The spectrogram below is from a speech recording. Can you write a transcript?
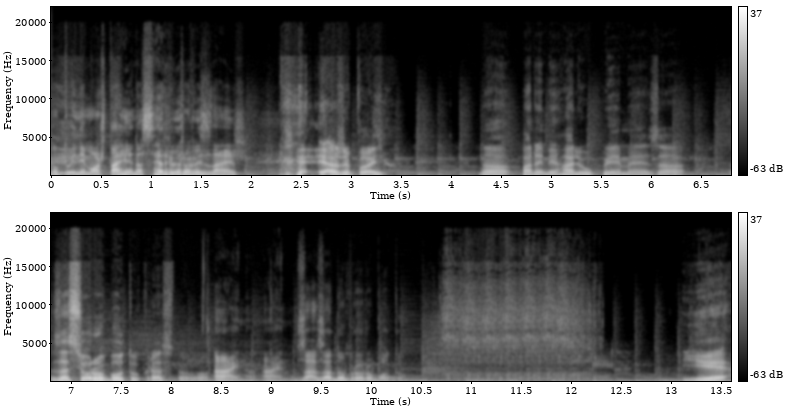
Ну туй не можеш так і на серверові, знаєш. Я вже поняв. Ну, пане Мігалю, упаємо за. За всю роботу красного. Айно, айно, за, за добру роботу. Є.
